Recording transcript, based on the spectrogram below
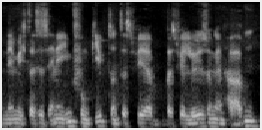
nämlich dass es eine Impfung gibt und dass wir, dass wir Lösungen haben,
